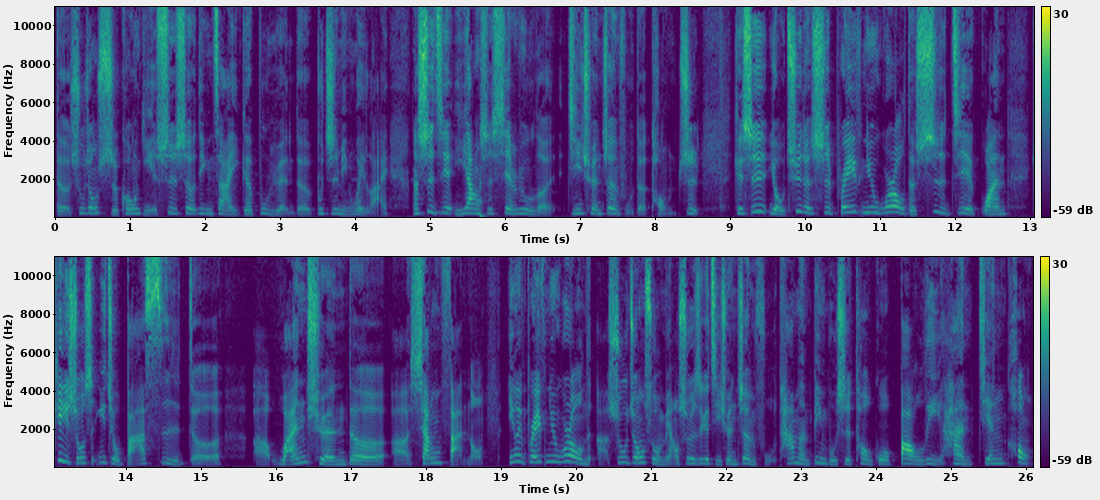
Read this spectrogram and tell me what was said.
的书中时空也是设定在一个不远的不知名未来。那世界一样是陷入了极权政府的统治。可是有趣的是，《Brave New World》的世界观可以说是一九八四的。啊、完全的啊、相反哦，因为《Brave New World》啊、书中所描述的这个极权政府，他们并不是透过暴力和监控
